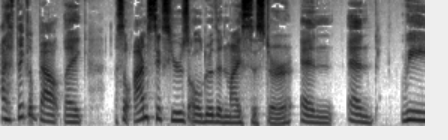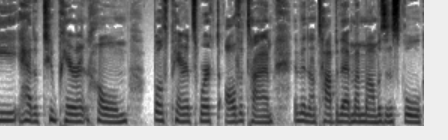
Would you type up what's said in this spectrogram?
I think about like so I'm 6 years older than my sister and and we had a two parent home both parents worked all the time. And then on top of that my mom was in school.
